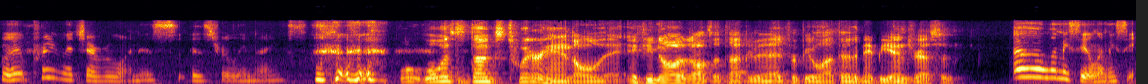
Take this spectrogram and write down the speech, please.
know, pretty much everyone is is really nice. well, what's Doug's Twitter handle, if you know it off the top of your head, for people out there that may be interested? Oh, let me see. Let me see.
